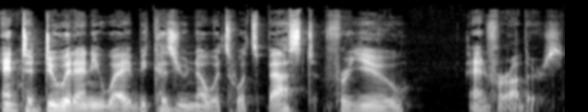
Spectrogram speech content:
and to do it anyway because you know it's what's best for you and for others.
